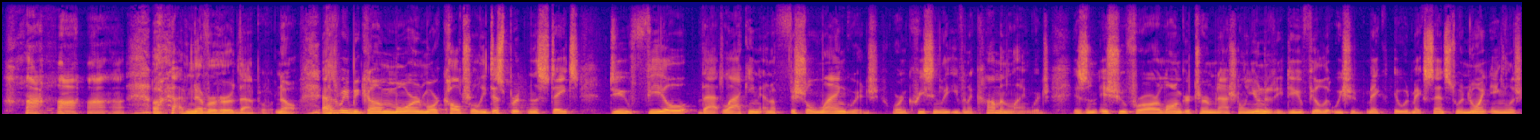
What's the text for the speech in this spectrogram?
Ha ha ha ha. I've never heard that before. No. As we become more and more culturally disparate in the States, do you feel that lacking an official language, or increasingly even a common language, is an issue for our longer term national unity? Do you feel that we should make it would make sense to anoint English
